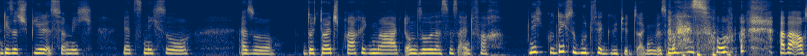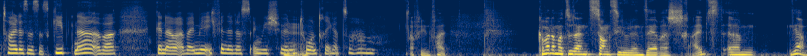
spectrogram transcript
dieses Spiel ist für mich jetzt nicht so, also durch deutschsprachigen Markt und so, dass es einfach nicht, gut- nicht so gut vergütet, sagen wir es mal so. aber auch toll, dass es es gibt, ne? Aber genau, aber ich finde das irgendwie schön, Tonträger zu haben. Auf jeden Fall. Kommen wir doch mal zu deinen Songs, die du dann selber schreibst. Ähm, ja,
